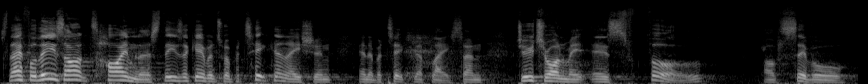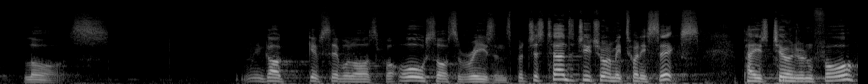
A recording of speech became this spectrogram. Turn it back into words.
So, therefore, these aren't timeless, these are given to a particular nation in a particular place. And Deuteronomy is full of civil laws. God gives civil laws for all sorts of reasons. But just turn to Deuteronomy 26, page 204.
